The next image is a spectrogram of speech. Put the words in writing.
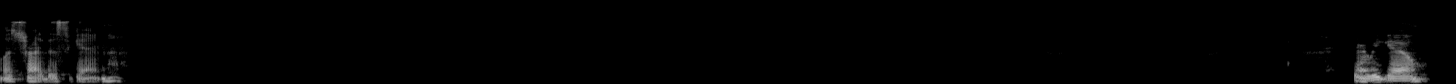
Let's try this again. There we go.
